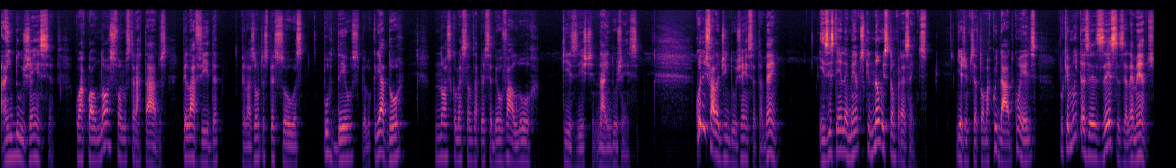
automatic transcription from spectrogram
a indulgência com a qual nós fomos tratados pela vida, pelas outras pessoas, por Deus, pelo Criador, nós começamos a perceber o valor que existe na indulgência. Quando a gente fala de indulgência também, existem elementos que não estão presentes. E a gente precisa tomar cuidado com eles, porque muitas vezes esses elementos,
